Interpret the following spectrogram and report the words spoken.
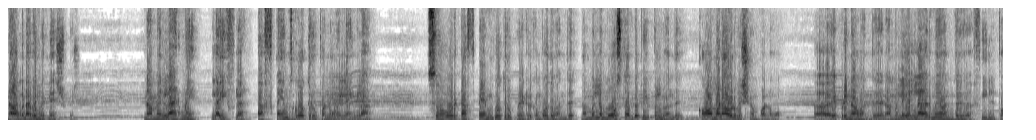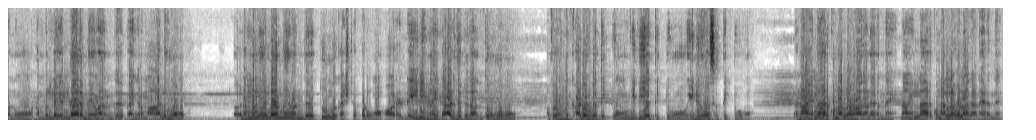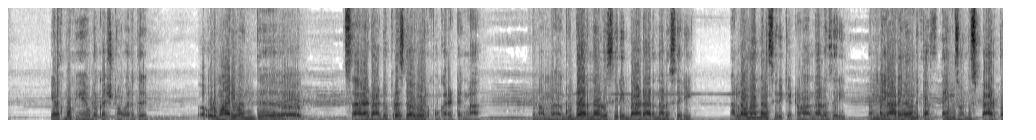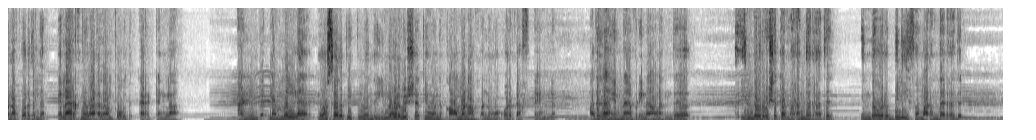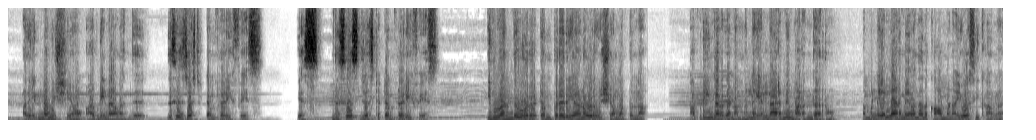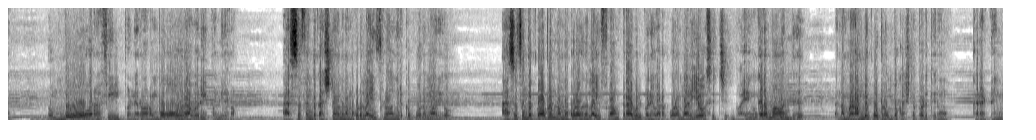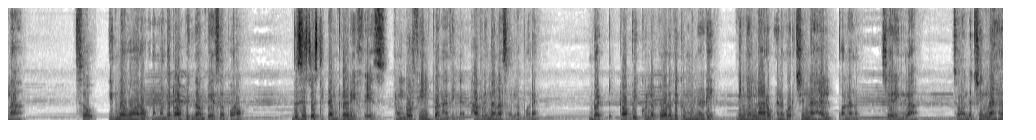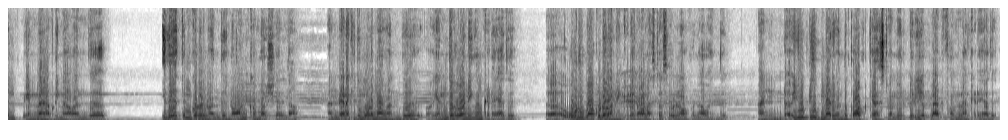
நான் உங்கள் நவீன் விக்னேஸ்வர் நாம் எல்லாருமே லைஃப்பில் டஃப் டைம்ஸ் கோ த்ரூ பண்ணுவோம் இல்லைங்களா? ஸோ ஒரு டஃப் டைம் கோ த்ரூ பண்ணிட்டு இருக்கும்போது வந்து நம்மள மோஸ்ட் ஆஃப் த பீப்புள் வந்து காமனாக ஒரு விஷயம் பண்ணுவோம். எப்படின்னா வந்து நம்மள எல்லாருமே வந்து ஃபீல் பண்ணுவோம். நம்மள எல்லாருமே வந்து பயங்கரமாக அழுவோம். நம்மள எல்லாருமே வந்து தூங்க கஷ்டப்படுவோம். ஒரு டெய்லி நைட் அழுதுட்டு தான் தூங்குவோம். அப்புறம் வந்து கடவுளை திட்டுவோம் விதியை திட்டுவோம் யூனிவர்ஸை திட்டுவோம். நான் எல்லாருக்கும் நல்லவளாக தானே இருந்தேன். நான் எல்லாருக்கும் நல்லவளாக தானே இருந்தேன். எனக்கு மட்டும் ஏன் இவ்வளோ கஷ்டம் வருது? ஒரு மாதிரி வந்து சேடாக டிப்ரெஸ்டாகவே இருப்போம் கரெக்டுங்களா ஸோ நம்ம குட்டாக இருந்தாலும் சரி பேடாக இருந்தாலும் சரி நல்லவனாக இருந்தாலும் சரி கெட்டவனாக இருந்தாலும் சரி நம்ம யாரையுமே வந்து டஃப் டைம்ஸ் வந்து ஸ்பேர் பண்ண போகிறதில்ல எல்லாருக்குமே வரதான் போகுது கரெக்டுங்களா அண்ட் நம்மளில் மோஸ்ட் ஆஃப் த பீப்புள் வந்து இன்னொரு விஷயத்தையும் வந்து காமனாக பண்ணுவோம் ஒரு டஃப் டைமில் அதுதான் என்ன அப்படின்னா வந்து இந்த ஒரு விஷயத்த மறந்துடுறது இந்த ஒரு பிலீஃபை மறந்துடுறது. அது என்ன விஷயம் அப்படின்னா வந்து this is just temporary phase yes this is just temporary phase இது வந்து ஒரு டெம்பரரியான ஒரு விஷயம் மட்டும்தான். அப்படிங்கிறத நம்மள எல்லாருமே மறந்துடுறோம். நம்மள எல்லாருமே வந்து அதை காமனாக யோசிக்காமல் ரொம்ப ஓவராக ஃபீல் பண்ணிடுறோம் ரொம்ப ஓவராக வரி பண்ணிடுறோம். ஆஸ் இந்த கஷ்டம் வந்து நம்ம கூட லைஃப் லாங் இருக்க போகிற மாதிரியோ ஆஸ் இந்த ப்ராப்ளம் நம்ம கூட வந்து லைஃப் லாங் ட்ராவல் பண்ணி வர போகிற மாதிரி யோசிச்சு பயங்கரமாக வந்து நம்மளை நம்மளே போட்டு ரொம்ப கஷ்டப்படுத்திடுவோம். கரெக்டுங்களா ஸோ இந்த வாரம் நம்ம அந்த டாபிக் தான் பேச போகிறோம் this is just temporary phase ரொம்ப ஃபீல் பண்ணாதீங்க அப்படின்னு தான் நான் சொல்ல போகிறேன் பட் டாபிக் உள்ள போகிறதுக்கு முன்னாடி நீங்கள் எல்லாரும் எனக்கு ஒரு சின்ன ஹெல்ப் பண்ணணும். சரிங்களா? ஸோ அந்த சின்ன ஹெல்ப் என்ன அப்படின்னா வந்து இதயத்தின் குரல் வந்து நான் கமர்ஷியல் தான். அண்ட் எனக்கு இது மூலமாக வந்து எந்த ஏர்னிங்கும் கிடையாது. ஒரு ரூபா கூட ஏர்னிங் கிடையாது ஆனஸ்ட்டாக சொல்லணும் அப்படின்னா வந்து. அண்ட் யூடியூப் மாதிரி வந்து பாட்காஸ்ட் வந்து ஒரு பெரிய பிளாட்ஃபார்ம்லாம் கிடையாது.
